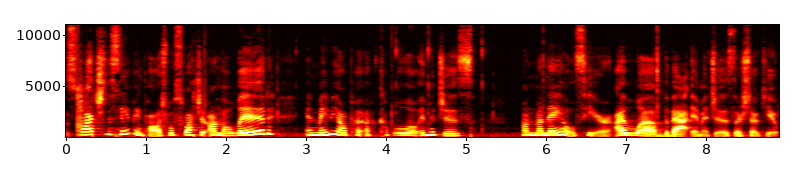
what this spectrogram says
swatch the stamping polish. We'll swatch it on the lid and maybe I'll put a couple little images on my nails here. I love the bat images. They're so cute.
